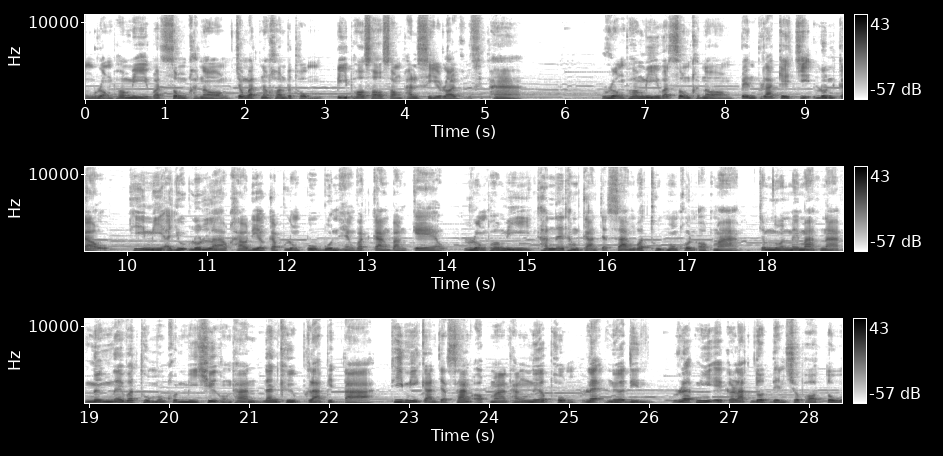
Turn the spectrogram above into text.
งหลวงพ่อมีวัดทรงขนอง จังหวัดนครปฐมปีพศ 2465 หลวงพ่อมีวัดทรงขนองเป็นพระเกจิรุ่นเก่าที่มีอายุรุ่นราวคราวเดียวกับหลวงปู่บุญแห่งวัดกลางบางแก้ว หลวงพ่อมีท่านได้ทำการจัดสร้างวัตถุมงคลออกมา จำนวนไม่มากนักหนึ่งในวัตถุมงคลมีชื่อของท่าน นั่นคือพระปิดตา ที่มีการจัดสร้างออกมาทั้งเนื้อผงและเนื้อดิน และมีเอกลักษณ์โดดเด่นเฉพาะตัว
